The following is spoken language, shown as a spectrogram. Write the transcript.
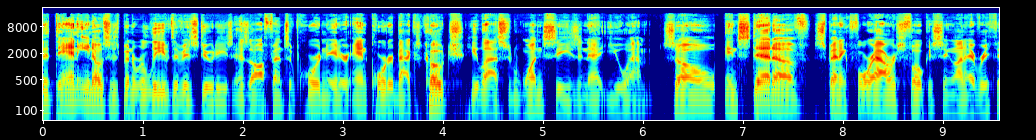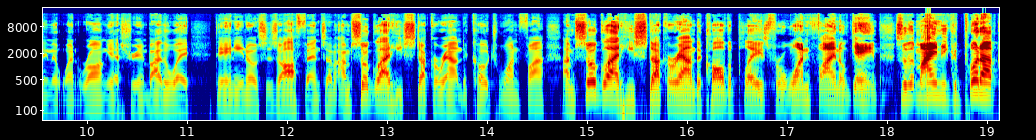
that Dan Enos has been relieved of his duties as offensive coordinator and quarterbacks coach. He lasted one season at UM. So instead of spending four hours focusing on everything that went wrong yesterday, and by the way, Dan Enos' offense, I'm, I'm so glad he stuck around to coach one final. I'm so glad he stuck around to call the plays for one final game so that Miami could put up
